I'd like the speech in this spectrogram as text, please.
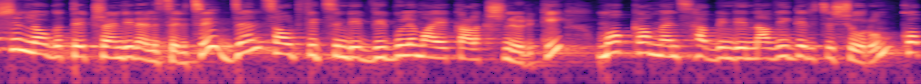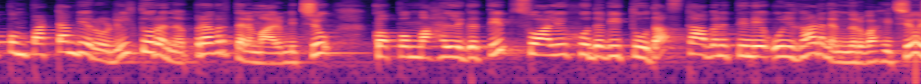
ഫാഷൻ ലോകത്തെ ട്രെൻഡിനനുസരിച്ച് ജെൻസ് ഔട്ട്ഫിറ്റ്സിന്റെ വിപുലമായ കളക്ഷൻ ഒരുക്കി മോക്ക മെൻസ് ഹബിന്റെ നവീകരിച്ച ഷോറൂം കൊപ്പം പട്ടാമ്പി റോഡിൽ തുറന്ന് പ്രവർത്തനം ആരംഭിച്ചു. കൊപ്പം മഹൽ ഖത്തീബ് സ്വാലി ഹുദവി തൂത സ്ഥാപനത്തിന്റെ ഉദ്ഘാടനം നിർവഹിച്ചു.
